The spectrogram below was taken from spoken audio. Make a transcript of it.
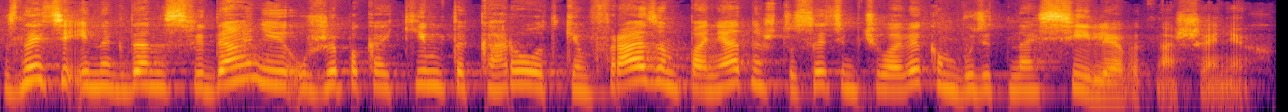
Знаете, иногда на свидании уже по каким-то коротким фразам понятно, что с этим человеком будет насилие в отношениях.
